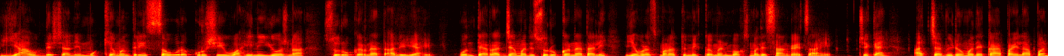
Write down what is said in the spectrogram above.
या उद्देशाने मुख्यमंत्री सौर कृषी वाहिनी योजना सुरू करण्यात आलेली आहे. कोणत्या राज्यामध्ये सुरू करण्यात आली? एवढंच मला तुम्ही कमेंट बॉक्समध्ये सांगायचं आहे. ठीक आहे? आजच्या व्हिडिओमध्ये काय पाहिलं आपण?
